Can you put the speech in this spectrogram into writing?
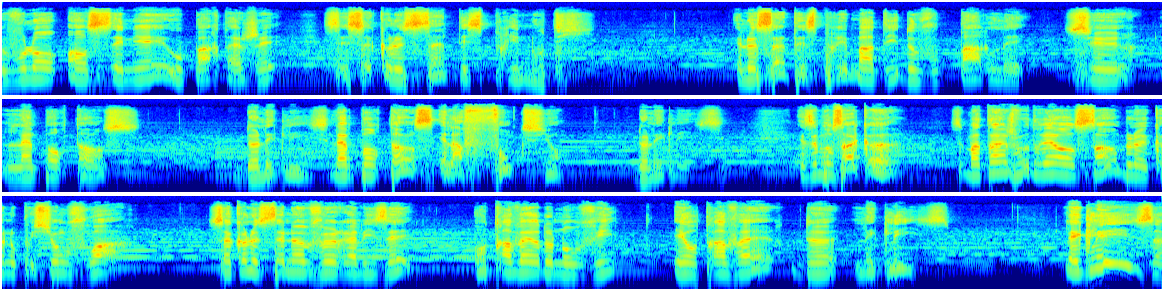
nous voulons enseigner ou partager, c'est ce que le Saint-Esprit nous dit. Et le Saint-Esprit m'a dit de vous parler sur l'importance de l'Église, l'importance et la fonction de l'Église. Et c'est pour ça que ce matin, je voudrais ensemble que nous puissions voir ce que le Seigneur veut réaliser au travers de nos vies et au travers de l'Église. L'Église,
